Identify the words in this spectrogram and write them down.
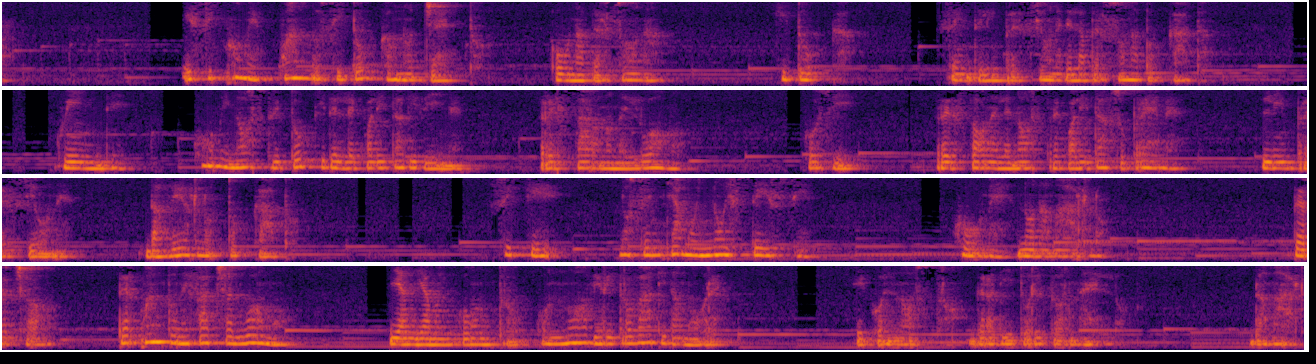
E siccome quando si tocca un oggetto o una persona, chi tocca sente l'impressione della persona toccata. Quindi, come i nostri tocchi delle qualità divine restarono nell'uomo, così restò nelle nostre qualità supreme l'impressione d'averlo toccato, sicché lo sentiamo in noi stessi. Come non amarlo? Perciò, per quanto ne faccia l'uomo, gli andiamo incontro con nuovi ritrovati d'amore e col nostro gradito ritornello d'amarlo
